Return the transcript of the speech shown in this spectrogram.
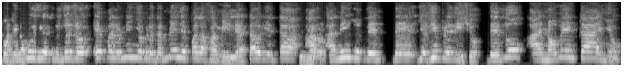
porque la música de nosotros es para los niños, pero también es para la familia, está orientada Sí, claro. a, a niños de, de- yo siempre he dicho, de 2 a 90 años.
